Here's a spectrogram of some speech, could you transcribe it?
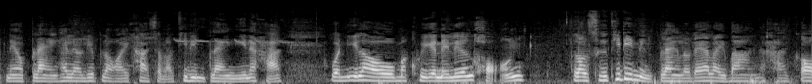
ตแนวแปลงให้แล้วเรียบร้อยค่ะสำหรับที่ดินแปลงนี้นะคะ วันนี้เรามาคุยกันในเรื่องของเราซื้อที่ดินหนึ่งแปลงเราได้อะไรบ้างนะคะ ก็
